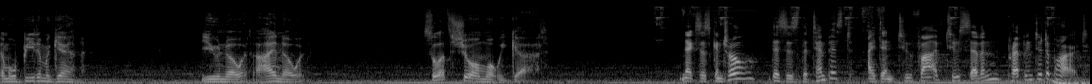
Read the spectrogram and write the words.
And we'll beat them again. You know it, I know it. So let's show them what we got. Nexus Control, this is the Tempest, ident 2527, prepping to depart.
